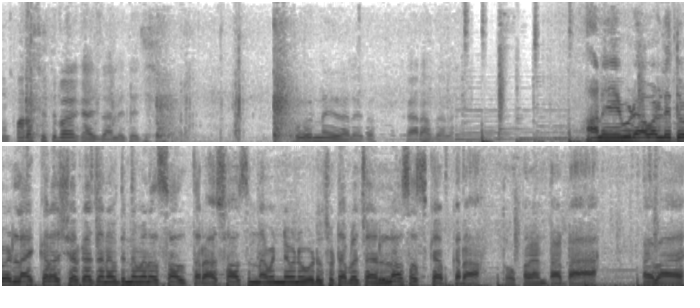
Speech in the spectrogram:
मग परिस्थिती बघा काय झाली त्याची. पूर्ण नाही झालाय तो खराब झाला आणि हे व्हिडिओ आवडले तो लाईक करा शेअर करा चॅनलवरती नवीन असाल तर अशाच नवीन नवीन व्हिडिओसाठी आपल्या चॅनलला सबस्क्राईब करा. तोपर्यंत टाटा. बाय बाय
